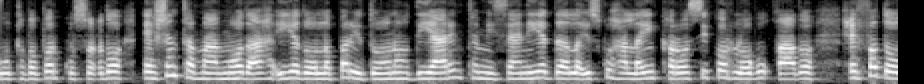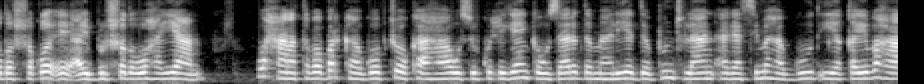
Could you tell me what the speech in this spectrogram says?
uu tababarku socdo ee shanta maalmood ah iyadoo la bari doono diyaarinta miisaaniyadda la isku halayn karo si kor loogu qaado xirfadooda shaqo ee ay bulshada u hayaan. Waxaana tababarka goobjoog ka ahaa wasiir ku-xigeenka wasaaradda maaliyadda puntland agaasimaha guud iyo qeybaha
